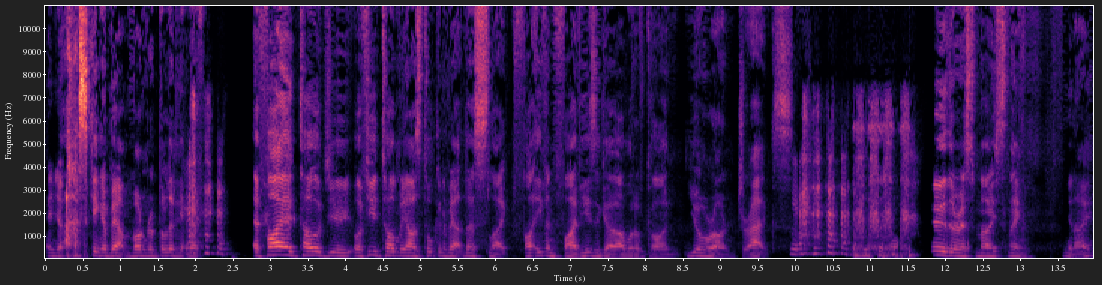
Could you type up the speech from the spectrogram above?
and you're asking about vulnerability if I had told you, or if you'd told me I was talking about this like five, even five years ago, I would have gone, "You're on drugs." Yeah. Furthest most thing, you know,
